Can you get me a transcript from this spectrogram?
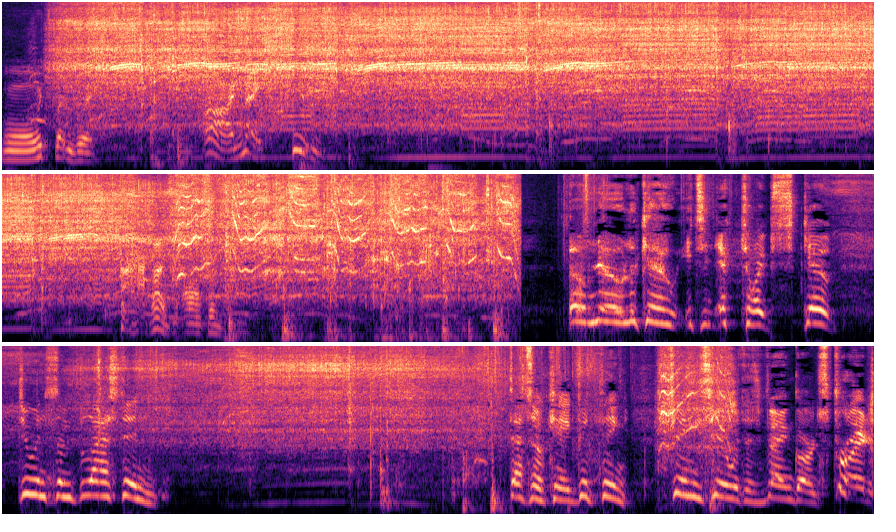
Oh, which button's which? Ah, oh, nice shooting. That's awesome. Oh no, look out! It's an F-Type scout doing some blasting. That's okay, good thing. Jaimie's here with his Vanguard Strider,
